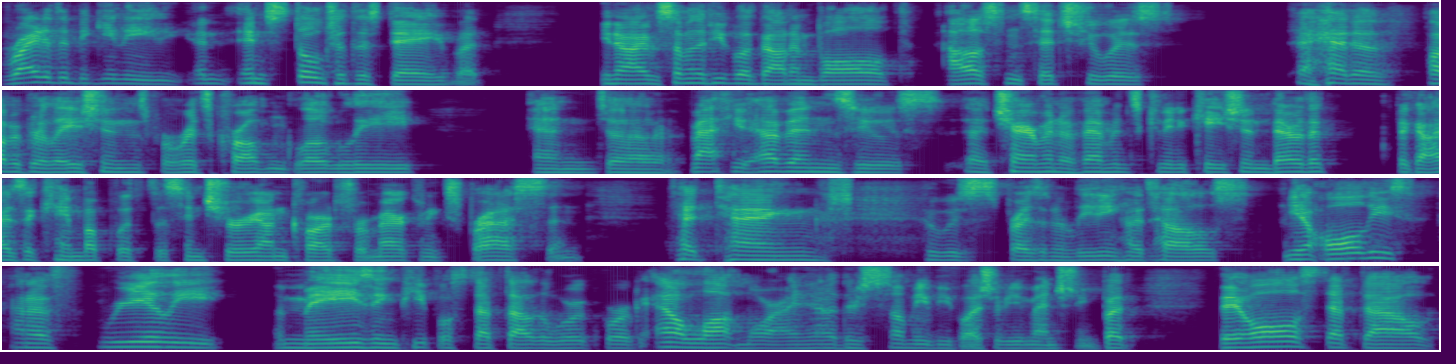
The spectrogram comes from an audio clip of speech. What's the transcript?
right at the beginning and, and still to this day. But, you know, I, some of the people that got involved, Allison Sitch, who was head of public relations for Ritz Carlton globally, and uh, Matthew Evans, who's uh, chairman of Evans Communication. They're the, the guys that came up with the Centurion card for American Express, and Ted Teng, who was president of Leading Hotels. You know, all these kind of really amazing people stepped out of the work work and a lot more. I know there's so many people I should be mentioning, but they all stepped out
